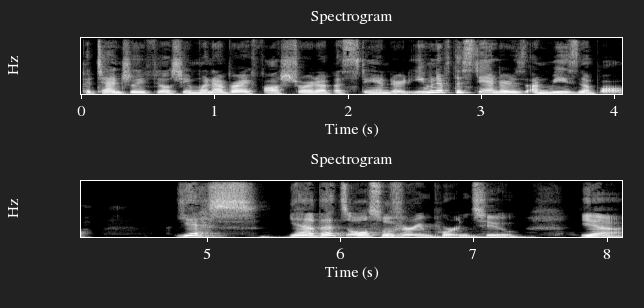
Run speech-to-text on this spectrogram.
potentially feel shame whenever I fall short of a standard, even if the standard is unreasonable. Yes. Yeah, that's also very important too. Yeah,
